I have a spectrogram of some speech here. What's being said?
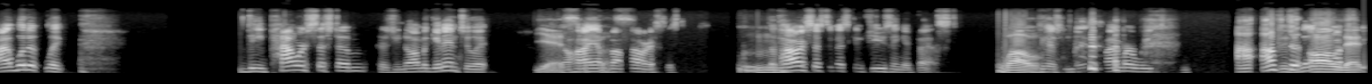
I would have like the power system because you know I'm gonna get into it. Yes. You know how I am about power system. The Mhm. power system is confusing at best. Wow. There's no rhyme or reason. A- after no all that,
